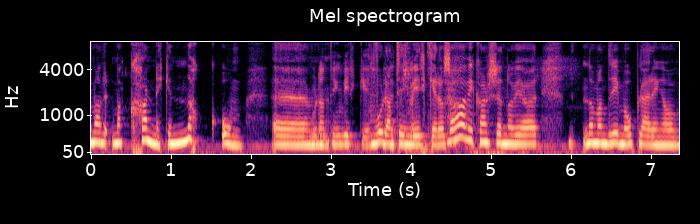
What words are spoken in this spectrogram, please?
Man, man, kan ikke nok om hvordan ting virker. Hvordan ting virker. Og så har vi kanskje, når, vi har, når man driver med opplæring av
